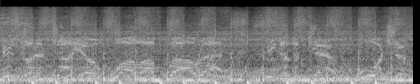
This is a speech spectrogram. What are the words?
He's gonna tell you all about it. He doesn't care what you think.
